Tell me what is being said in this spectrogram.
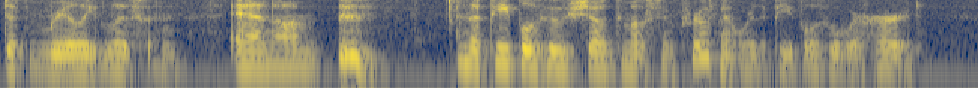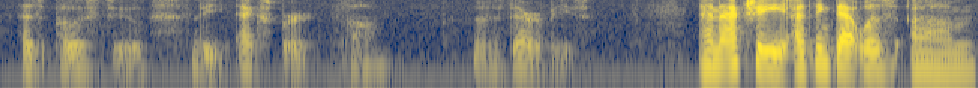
just really listen. And um, the people who showed the most improvement were the people who were heard, as opposed to the expert um, therapies. And actually, I think that was um,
